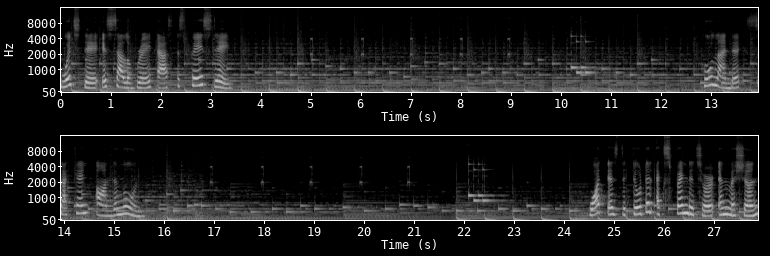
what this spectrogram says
Which day is celebrated as Space Day? Who landed second on the moon? What is the total expenditure in mission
